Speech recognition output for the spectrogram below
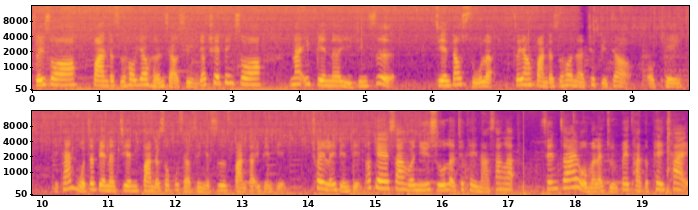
所以说翻的时候要很小心，要确定说那一边呢已经是煎到熟了，这样翻的时候呢就比较 OK。你看我这边呢，煎翻的时候不小心也是翻到一点点，脆了一点点。OK，三文鱼熟了就可以拿上了。现在我们来准备它的配菜，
